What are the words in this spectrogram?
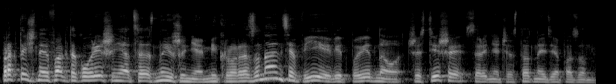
Практичний ефект такого рішення це зниження мікрорезонансів і відповідно частіший середньочастотний діапазон.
